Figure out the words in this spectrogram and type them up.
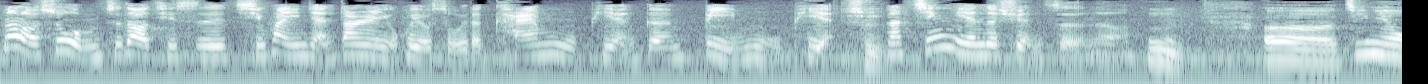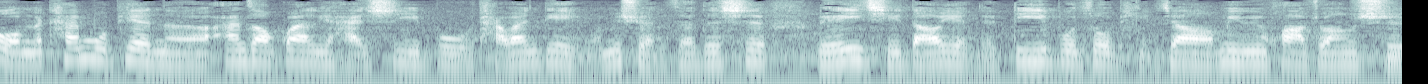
fine? 我们知道，其实奇幻影展当然也会有所谓的开幕片跟闭幕片。是。那今年的选择呢？嗯，呃，今年我们的开幕片呢，按照惯例还是一部台湾电影。我们选择的是连奕琦导演的第一部作品，叫《命运化妆师》。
